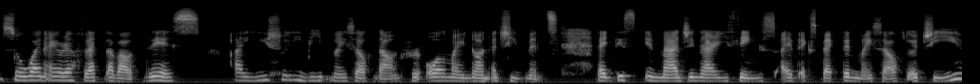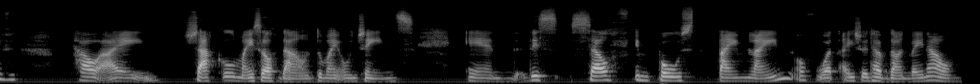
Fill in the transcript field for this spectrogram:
So when I reflect about this, I usually beat myself down for all my non achievements, like these imaginary things I've expected myself to achieve, how I shackle myself down to my own chains, and this self imposed timeline of what I should have done by now.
